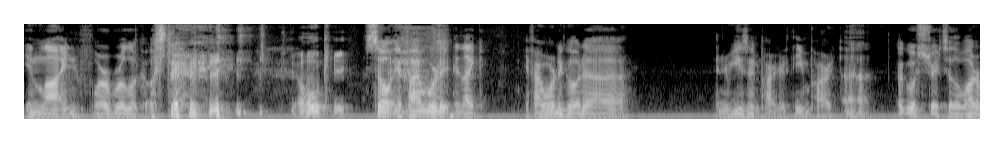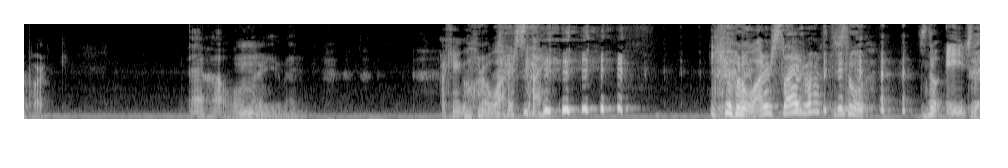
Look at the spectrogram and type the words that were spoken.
in line for a roller coaster. okay. so if I were to like, if I were to go to an amusement park or theme park, Uh huh. I go straight to the water park. Damn, how old Mm. are you, man? I can't go on a water slide. you go on a water slide, bro? There's no, there's no age. li-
